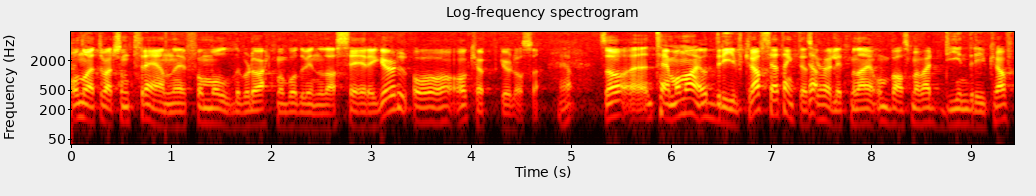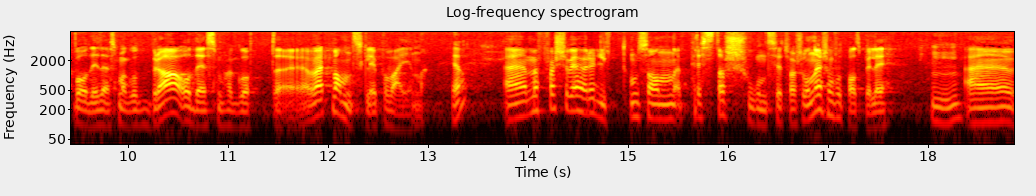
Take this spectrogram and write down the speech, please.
Og nå etter hvert som trener for Molde, hvor du har vært med å både vinne da seriegull og, og cupgull også. Ja. Så eh, Temaet nå er jo drivkraft, så jeg tenkte jeg skulle Ja. høre litt med deg om hva som har vært din drivkraft, både i det som har gått bra, og det som har gått, uh, vært vanskelig på veien. Ja. Uh, Men først så vil jeg høre litt om sånn prestasjonssituasjoner som fotballspiller. Eh,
